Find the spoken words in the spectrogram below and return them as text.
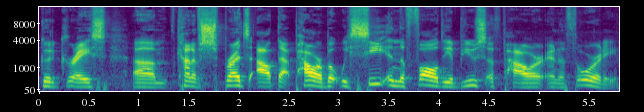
good grace, um, kind of spreads out that power. But we see in the fall the abuse of power and authority.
